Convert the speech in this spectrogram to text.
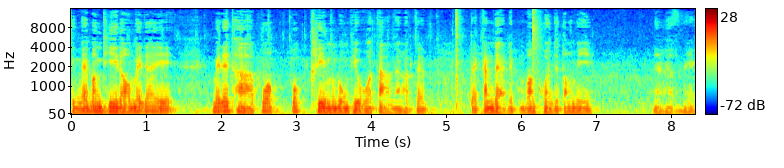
ถึงแม้บางทีเราไม่ได้ไม่ได้ทาพวกพวกครีมบำรุงผิวก็ตามนะครับแต่แต่แต่กันแดดเนี่ยผมว่าควรจะต้องมีนะฮะนี่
